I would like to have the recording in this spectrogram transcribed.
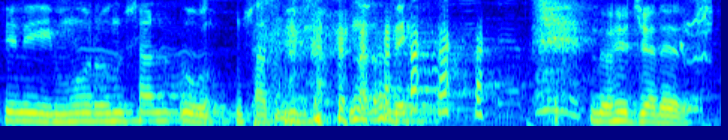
que ele morou no Estado do. No Estado do nada a ver. no Rio de Janeiro.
